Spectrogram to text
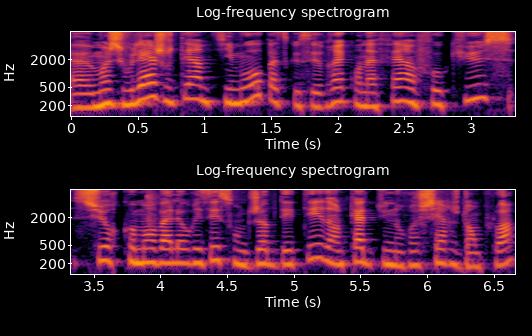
Euh, moi, je voulais ajouter un petit mot parce que c'est vrai qu'on a fait un focus sur comment valoriser son job d'été dans le cadre d'une recherche d'emploi.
